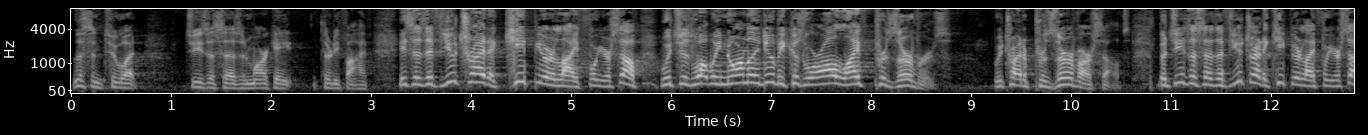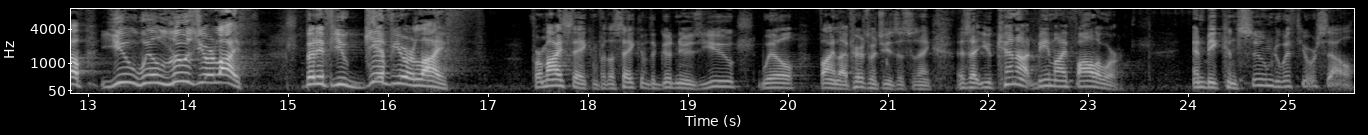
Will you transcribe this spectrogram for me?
Listen to what Jesus says in Mark 8 35. He says, If you try to keep your life for yourself, which is what we normally do because we're all life preservers, we try to preserve ourselves. But Jesus says, If you try to keep your life for yourself, you will lose your life. But if you give your life for my sake and for the sake of the good news, you will find life. Here's what Jesus is saying is that you cannot be my follower and be consumed with yourself.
